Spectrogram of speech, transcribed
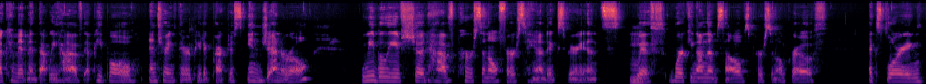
a commitment that we have that people entering therapeutic practice in general we believe should have personal firsthand experience mm. with working on themselves, personal growth, exploring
